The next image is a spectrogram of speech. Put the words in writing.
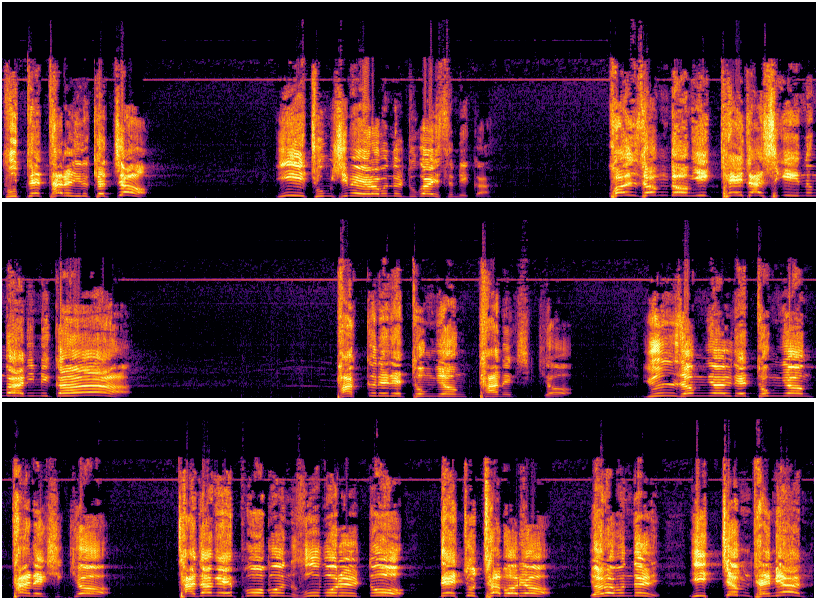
구테타를 일으켰죠? 이 중심에 여러분들 누가 있습니까? 권성동 이 개자식이 있는 거 아닙니까? 박근혜 대통령 탄핵시켜 윤석열 대통령 탄핵시켜 자당에 뽑은 후보를 또 내쫓아버려. 여러분들 이쯤 되면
